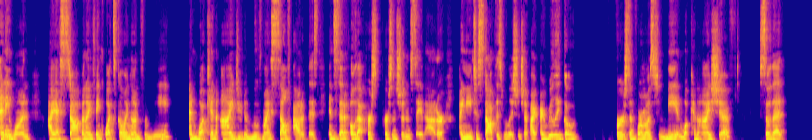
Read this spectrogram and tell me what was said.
anyone I, stop and I think, what's going on for me? And what can I do to move myself out of this instead of, oh, that pers- person shouldn't say that, or I need to stop this relationship? I, I really go first and foremost to me and what can I shift so that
